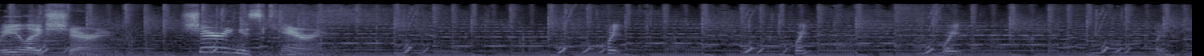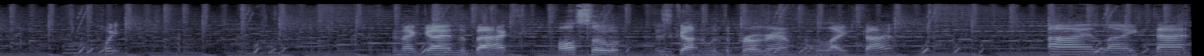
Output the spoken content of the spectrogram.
We like sharing. Sharing is caring. Wait. Wait. Wait. Wait. Wait. And that guy in the back also has gotten with the program. I like that. I like that.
